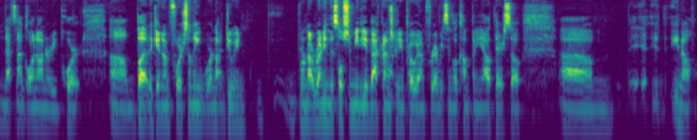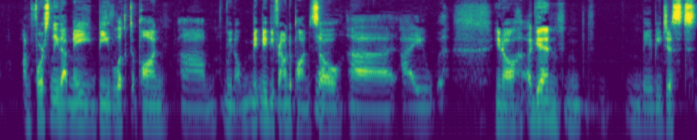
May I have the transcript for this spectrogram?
that's not going on a report. Um, but again, unfortunately, we're not doing we're not running the social media background screening program for every single company out there. So, um, you know, unfortunately, that may be looked upon, um, you know, may, may be frowned upon. So, uh, I, you know, again, maybe just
